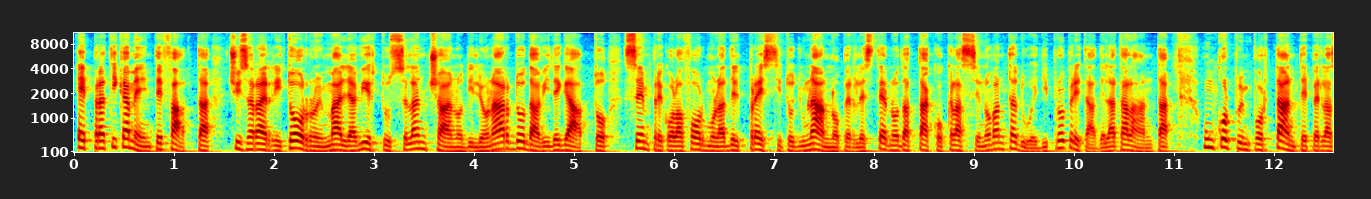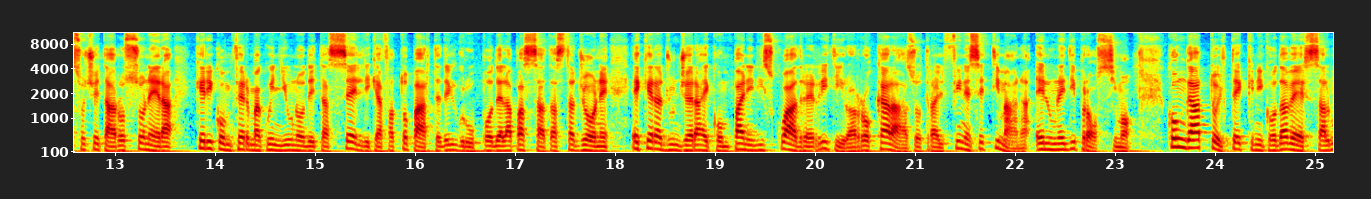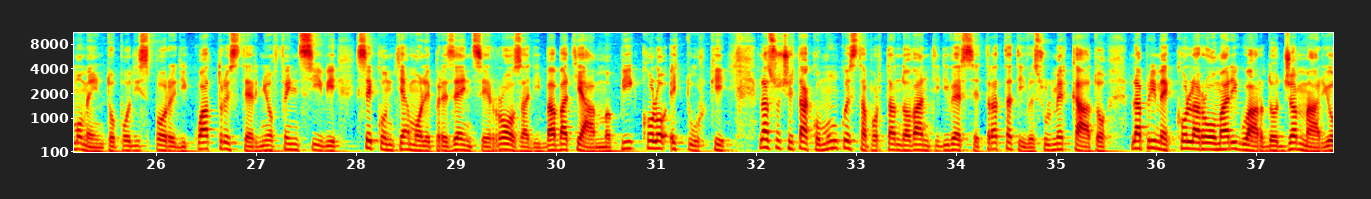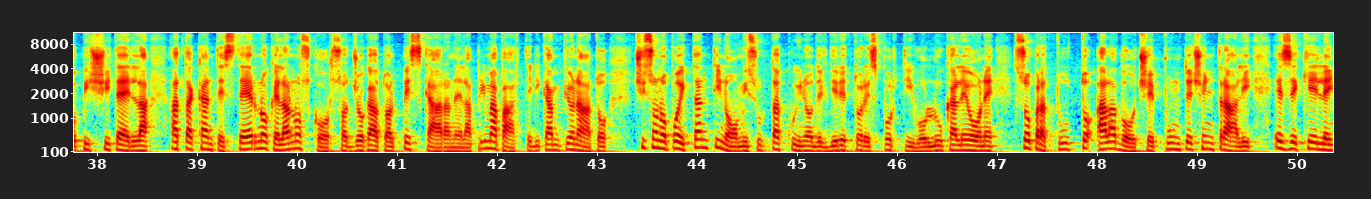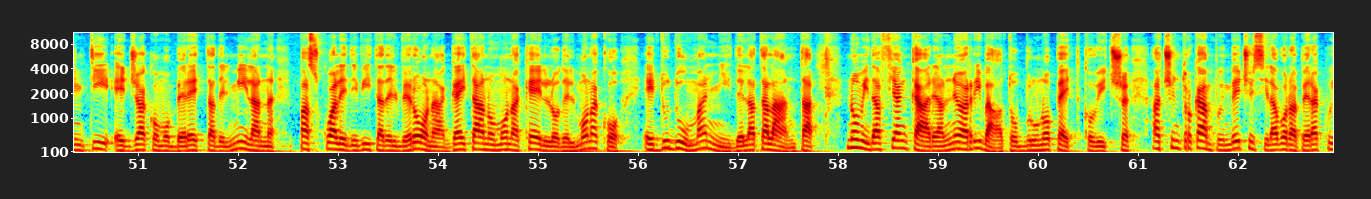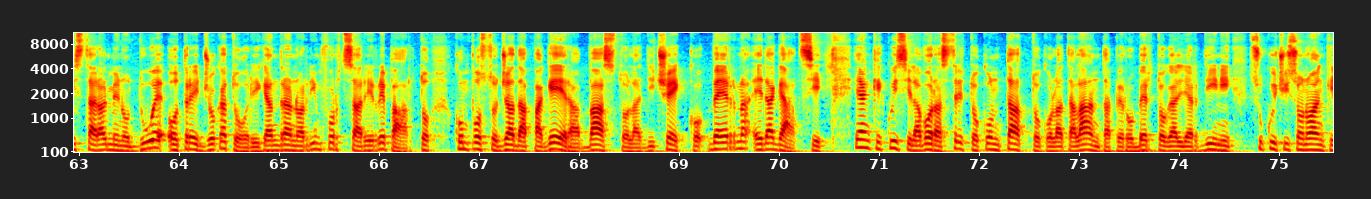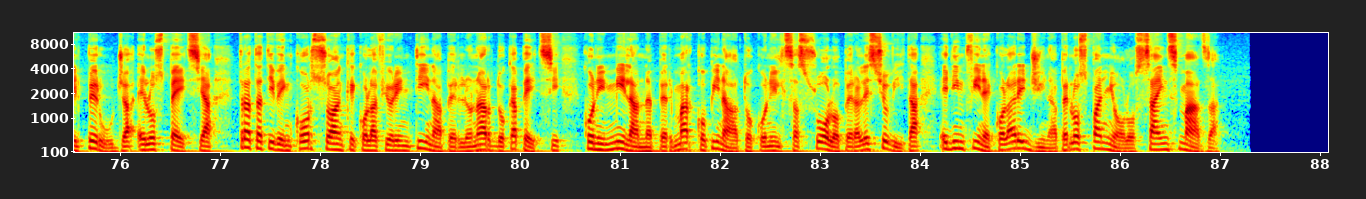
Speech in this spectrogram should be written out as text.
è praticamente fatta. Ci sarà il ritorno in maglia Virtus Lanciano di Leonardo Davide Gatto, sempre con la formula del prestito di un anno per l'esterno d'attacco classe 92 di proprietà dell'Atalanta. Un colpo importante per la società rossonera che riconferma quindi uno dei tasselli che ha fatto parte del gruppo della passata stagione e che raggiungerà i compagni di squadra in ritiro a Roccaraso tra il fine settimana e lunedì prossimo. Con Gatto il tecnico d'Aversa al momento può disporre di quattro esterni offensivi se contiamo le presenze in rosa di Babatiam, Piccolo e Turchi. La società comunque sta portando avanti diverse trattative sul mercato. La prima è con la Roma riguardo Gianmario Piscitella, attaccante esterno che l'anno scorso ha giocato al Pescara nella prima parte di campionato. Ci sono poi tanti nomi sul taccuino del direttore sportivo Luca Leone, soprattutto alla voce punte centrali, Ezechiele Inti e Giacomo Beretta del Milan, Pasquale De Vita del Verona, Gaetano Monachello del Monaco e Dudu Magni dell'Atalanta. Nomi da affiancare al neoarrivato Bruno Petkovic. A centrocampo invece si lavora per acquistare almeno due o tre giocatori che andranno a rinforzare il reparto composto già da Paghera, Vastola, Di Cecco, Verna ed Agazzi. E anche qui si lavora a stretto contatto con l'Atalanta per Roberto Gagliardini, su cui ci sono anche il Perugia e lo Spezia. Trattative in corso anche con la Fiorentina per Leonardo Capezzi, con il Milan per Marco Pinato, con il Sassuolo per Alessio Vita ed infine con la Regina per lo spagnolo Sainz Maza.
